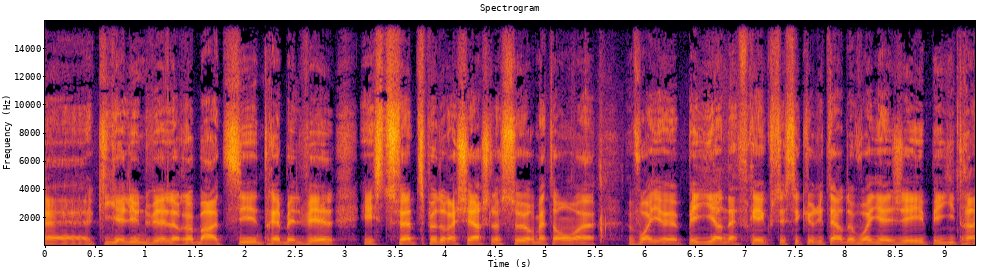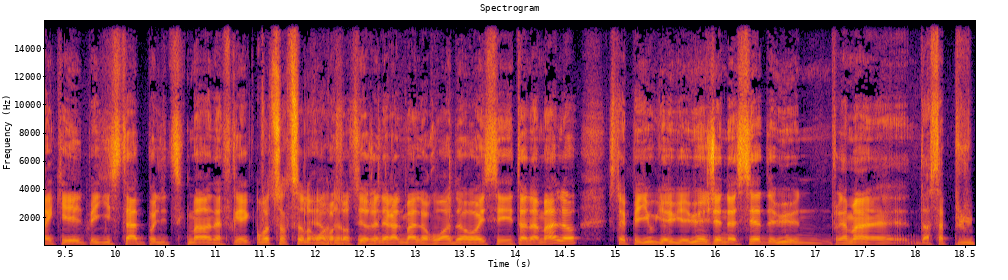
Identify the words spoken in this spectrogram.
Euh, Kigali, une ville rebâtie, une très belle ville. Et si tu fais un petit peu de recherche là, sur, mettons, euh, voy- euh, pays en Afrique où c'est sécuritaire de voyager, pays tranquille, pays stable politiquement en Afrique. On va te sortir le Euh, On Rwanda. va sortir généralement le Rwanda. Oui, c'est étonnamment, là. C'est un pays où il y a eu, il y a eu un génocide, il y a eu une, vraiment, euh, dans sa plus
